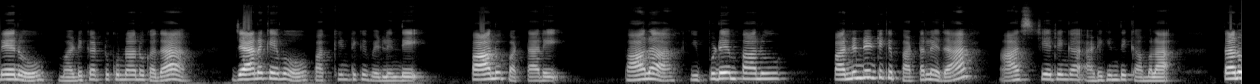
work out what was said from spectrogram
నేను మడి కట్టుకున్నాను కదా. జానకేమో పక్కింటికి వెళ్ళింది. పాలు పట్టాలి. పాలా? ఇప్పుడేం పాలు? పన్నెండింటికి పట్టలేదా? ఆశ్చర్యంగా అడిగింది కమల. తను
